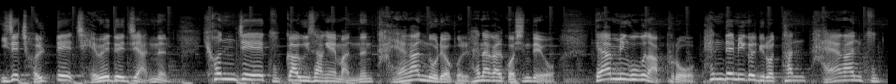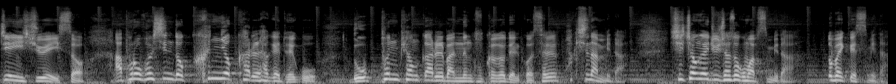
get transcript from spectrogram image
이제 절대 제외되지 않는 현재의 국가 위상에 맞는 다양한 노력을 해나갈 것인데요. 대한민국은 앞으로 팬데믹을 비롯한 다양한 국제 이슈에 있어 앞으로 훨씬 더 큰 역할을 하게 되고 높은 평가를 받는 국가가 될 것을 확신합니다. 시청해주셔서 고맙습니다. 또 뵙겠습니다.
